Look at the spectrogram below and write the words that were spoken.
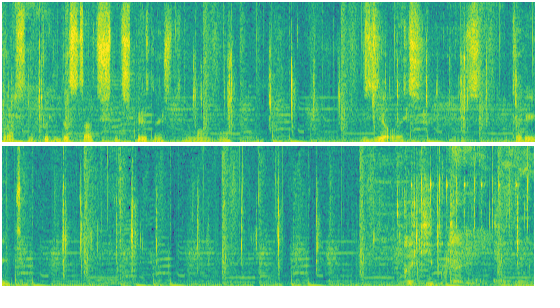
красной пыли достаточно. Теперь, значит, я могу сделать батарейки. Какие батареи?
